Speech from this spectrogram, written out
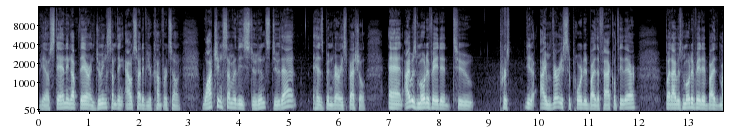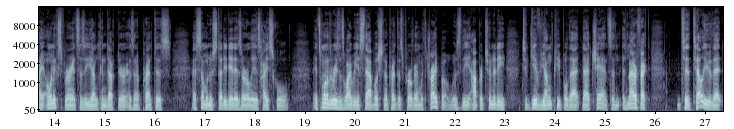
You know, standing up there and doing something outside of your comfort zone. Watching some of these students do that has been very special. And I was motivated to you know, I'm very supported by the faculty there, but I was motivated by my own experience as a young conductor, as an apprentice, as someone who studied it as early as high school. It's one of the reasons why we established an apprentice program with TRYPO was the opportunity to give young people that that chance. And as a matter of fact, to tell you that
